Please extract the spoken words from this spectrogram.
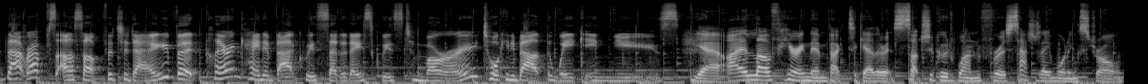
that wraps us up for today. But Claire and Kate are back with Saturday Squiz tomorrow, talking about the week in news. Yeah, I love hearing them back together. It's such a good one for a Saturday morning stroll.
